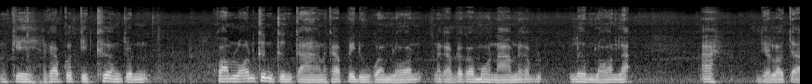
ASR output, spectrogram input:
โอเคนะครับก็ติดเครื่องจนความร้อนขึ้นกึ่งกลางนะครับ ไปดูความร้อนนะครับ แล้วก็หม้อน้ำนะครับเริ่มร้อนแล้วอะเดี๋ยวเราจะ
